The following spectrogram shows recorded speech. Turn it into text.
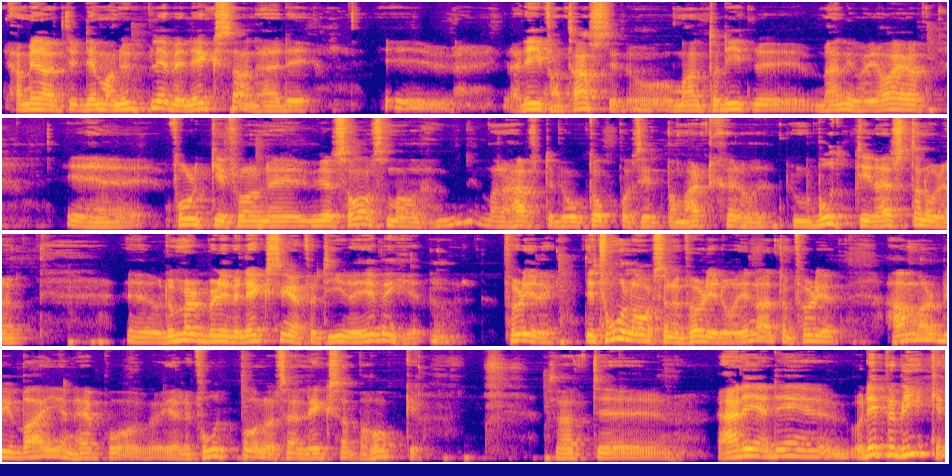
Jag menar att det man upplever i Leksand här, det, ja, det är fantastiskt. Och man tar dit eh, människor. Jag har eh, folk från eh, USA som har, man har haft, vi åkt upp och sett på matcher och de har bott i Västernorrland. Och de har blivit leksingar för tid och evighet. Följer det. det är två lag som de följer då. Ena att de följer Hammarby Bayern här på eller fotboll och sen Leksand på hockey. Så att... Ja, det, det, och det är publiken.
